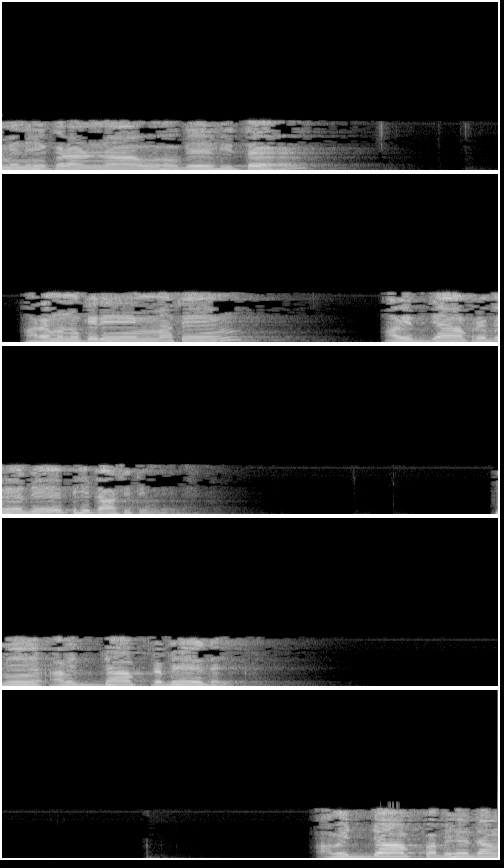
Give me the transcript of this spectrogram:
මෙනෙහි කරන්නා ඔහුගේ හිත අරමුණු කිරීම වශයෙන් අවිද්‍යා ප්‍රභේදයේ පිහිටා සිටින්නේ. මේ අවිද්‍යා ප්‍රභේදය. අවිද්‍යා ප්‍රභේදං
